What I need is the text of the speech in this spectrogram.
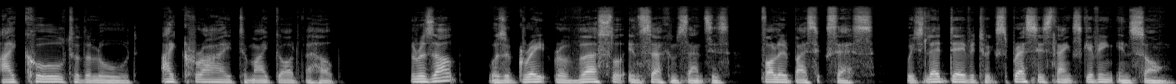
I called to the Lord. I cried to my God for help. The result was a great reversal in circumstances, followed by success, which led David to express his thanksgiving in song.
